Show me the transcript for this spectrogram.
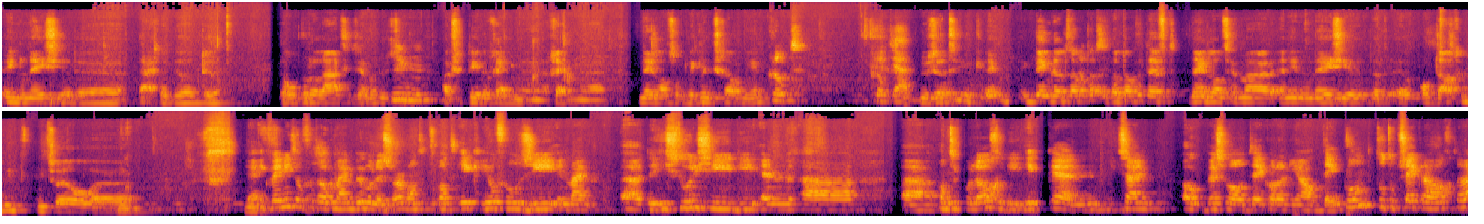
Indonesië de, eigenlijk de, de, de hulprelatie, zeg maar. Dus die Mhm. accepteerde geen, eh, geen eh, Nederlands ontwikkelingsgeld meer. klopt. Klopt, ja. Dus dat, ik, ik denk dat, dat wat dat betreft Nederland zeg maar, en Indonesië dat, eh, op dat gebied niet zo heel... eh, Ja. Ja, ik weet niet of het ook mijn bubbel is hoor, want wat ik heel veel zie in mijn, eh, de historici die, en eh, eh, antropologen die ik ken, die zijn ook best wel decoloniaal denkend tot op zekere hoogte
